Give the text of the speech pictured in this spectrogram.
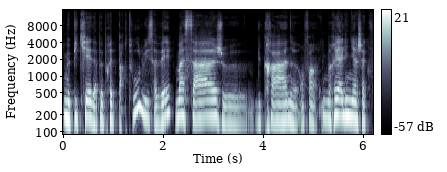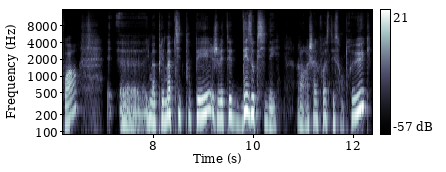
il me piquait d'à peu près de partout. Lui, il savait, massage euh, du crâne. euh, Enfin, il me réalignait à chaque fois. Euh, il m'appelait ma petite poupée. Je vais te désoxyder. Alors à chaque fois, c'était son truc.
